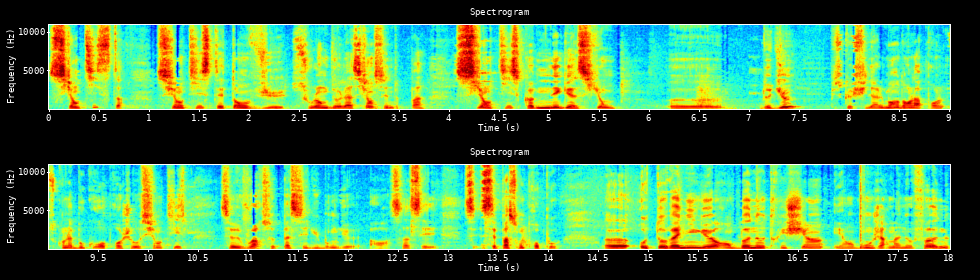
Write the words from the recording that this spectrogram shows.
scientiste. Scientiste étant vu sous l'angle de la science et ne pas scientiste comme négation euh, de Dieu, puisque finalement, dans ce qu'on a beaucoup reproché au scientisme, c'est de voir se passer du bon Dieu. Alors ça, c'est n'est pas son propos. Euh, Otto Weininger, en bon autrichien et en bon germanophone,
